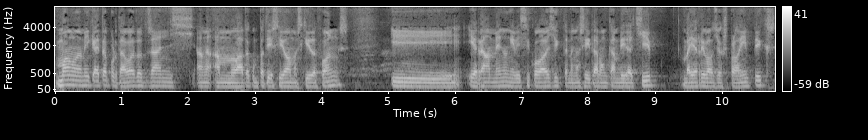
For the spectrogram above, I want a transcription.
Bueno, una miqueta, portava 12 anys en, amb l'alta competició amb esquí de fons i, i realment a nivell psicològic també necessitava un canvi de xip. Vaig arribar als Jocs Paralímpics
